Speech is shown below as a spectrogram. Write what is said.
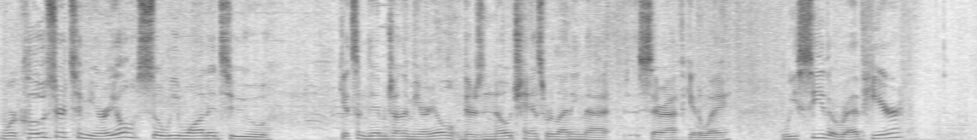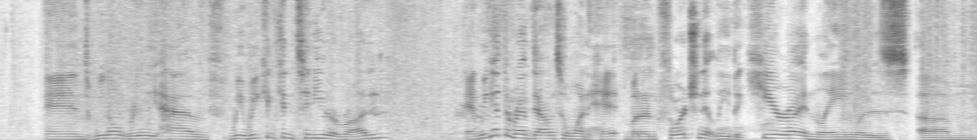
were closer to muriel so we wanted to get some damage on the muriel. There's no chance we're letting that serath get away. We see the rev here and we don't really have we, we can continue to run and we get the rev down to one hit, but unfortunately the Kira in lane was um,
